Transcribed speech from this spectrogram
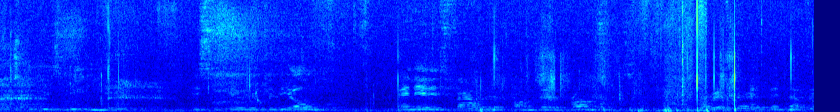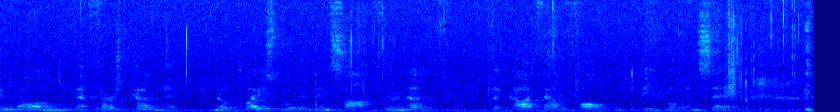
which he is mediator is superior to the old one, and it is founded upon their promises. For if there had been nothing wrong with that first covenant, no place would have been sought for another. But God found fault with the people and said, The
